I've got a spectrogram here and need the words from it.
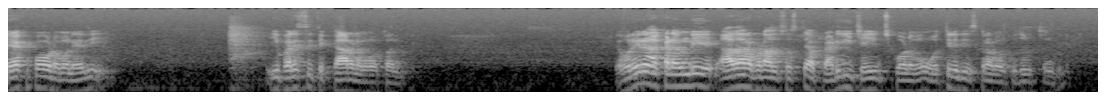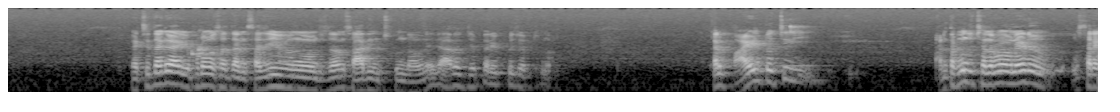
లేకపోవడం అనేది ఈ పరిస్థితికి కారణమవుతుంది. ఎవరైనా అక్కడ ఉండి ఆధారపడాల్సి వస్తే అప్పుడు అడిగి చేయించుకోవడము ఒత్తిడి తీసుకురావడం కుదురుతుంది. ఖచ్చితంగా ఎప్పుడో ఒకసారి దాన్ని సజీవంగా ఉంచుదాం సాధించుకుందాం అనేది ఆ రోజు చెప్పారు ఇప్పుడు చెప్తున్నాం. కానీ పాయింట్ వచ్చి అంతకుముందు చంద్రబాబు నాయుడు సరే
